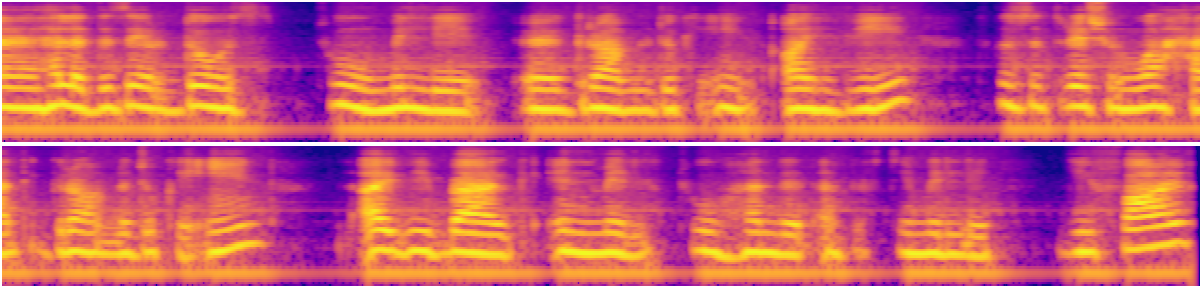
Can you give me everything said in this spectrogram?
هلا desired dose 2 ملي جرام lidocaine IV concentration واحد جرام لدوكاين ال IV bag in مل 250 ملي D 5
